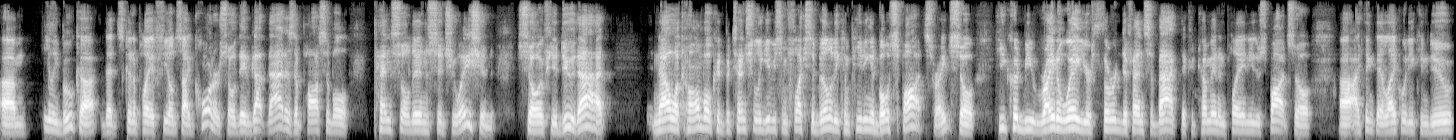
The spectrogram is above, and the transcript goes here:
um, Elie Bouka that's going to play a field side corner. So they've got that as a possible penciled in situation. So if you do that, now Lokombo could potentially give you some flexibility competing at both spots, right? So he could be right away your third defensive back that could come in and play in either spot. So uh, I think they like what he can do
